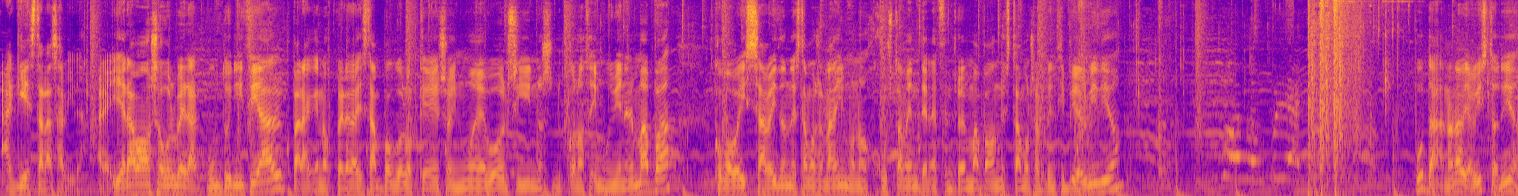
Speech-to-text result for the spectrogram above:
Aquí está la salida. y ahora vamos a volver al punto inicial para que no os perdáis tampoco los que sois nuevos y no conocéis muy bien el mapa. Como veis, sabéis dónde estamos ahora mismo, ¿no? Justamente en el centro del mapa donde estamos al principio del vídeo. Puta, no lo había visto, tío.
